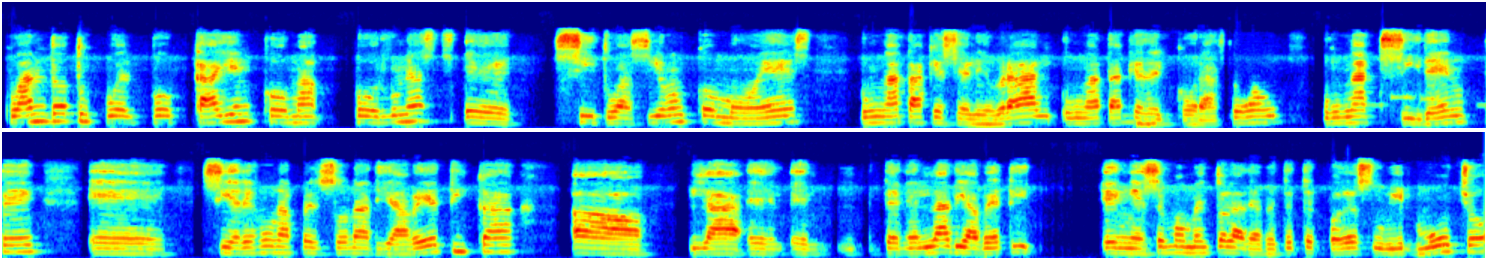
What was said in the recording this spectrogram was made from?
cuando tu cuerpo cae en coma por una eh, situación como es un ataque cerebral, un ataque del corazón, un accidente, eh, si eres una persona diabética, uh, la, el, tener la diabetes, en ese momento la diabetes te puede subir mucho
